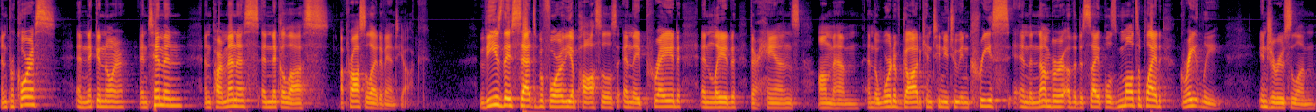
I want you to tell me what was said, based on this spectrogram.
and Prochorus, and Nicanor, and Timon, and Parmenas, and Nicholas, a proselyte of Antioch. These they set before the apostles, and they prayed and laid their hands on them. And the word of God continued to increase, and the number of the disciples multiplied greatly in Jerusalem.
